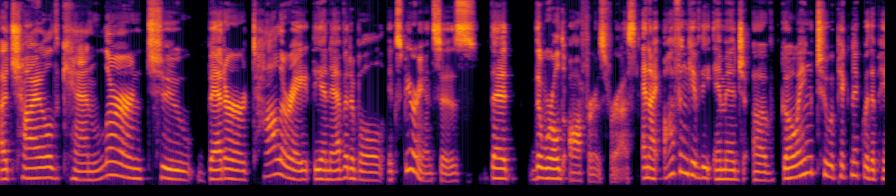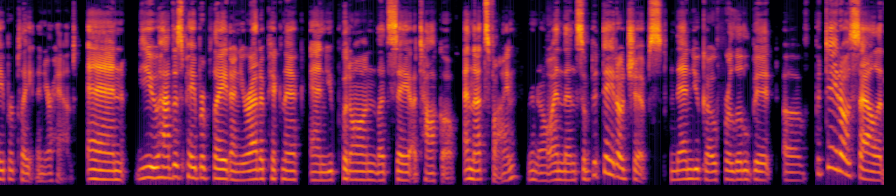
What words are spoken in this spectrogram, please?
a child can learn to better tolerate the inevitable experiences that the world offers for us. And I often give the image of going to a picnic with a paper plate in your hand. And you have this paper plate and you're at a picnic and you put on, let's say, a taco. And that's fine, you know, and then some potato chips. And then you go for a little bit of potato salad.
